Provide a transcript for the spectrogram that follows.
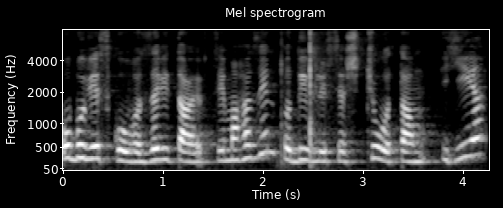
обов'язково завітаю в цей магазин, подивлюся, що там є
